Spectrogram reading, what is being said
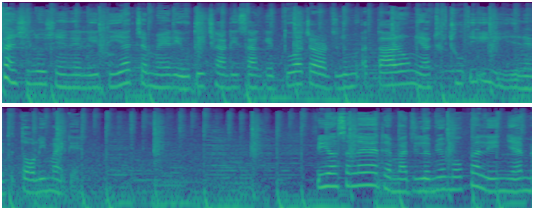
ဖန်ရှိလို့ရှင်လေလေဒီကကျမဲတွေကိုတိချာလေးစားခဲ့သူကကြတော့ဒီလိုမျိုးအသားတုံးတွေကထူထူအီအီလေးနဲ့တော်တော်လေးမိုက်တယ်ပြီးတော့ဆလရက်ထဲမှာဒီလိုမျိုးမုတ်ဖက်လေးညံမ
